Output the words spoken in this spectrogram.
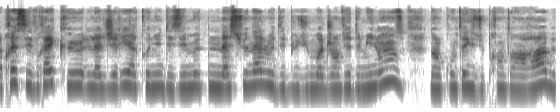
Après, c'est vrai que l'Algérie a connu des émeutes nationales au début du mois de janvier 2011, dans le contexte du printemps arabe,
